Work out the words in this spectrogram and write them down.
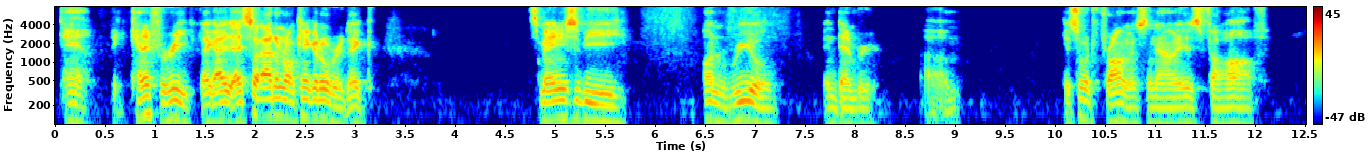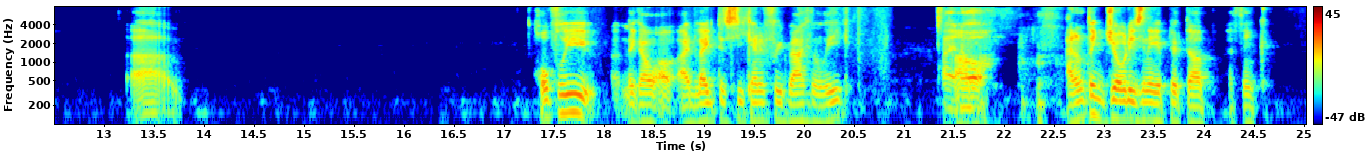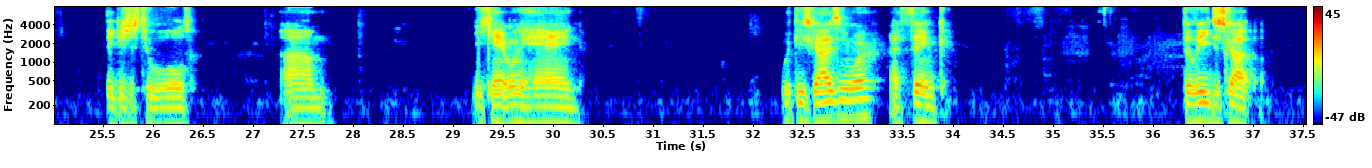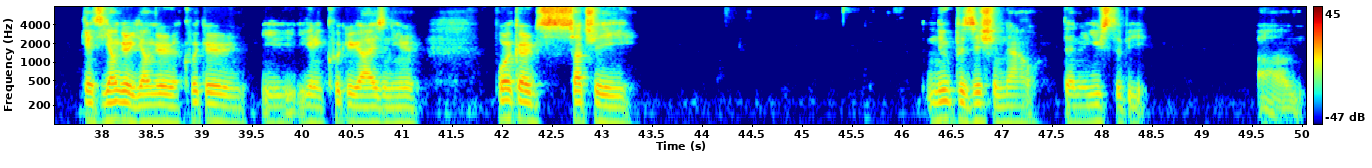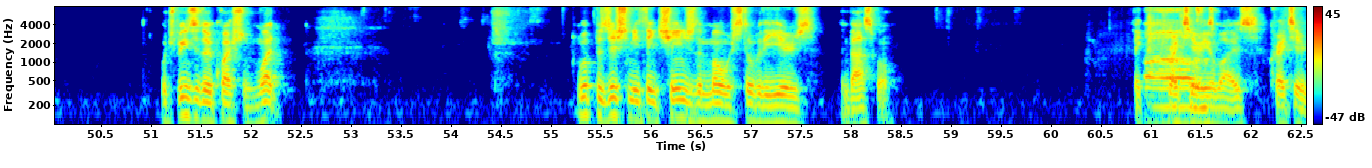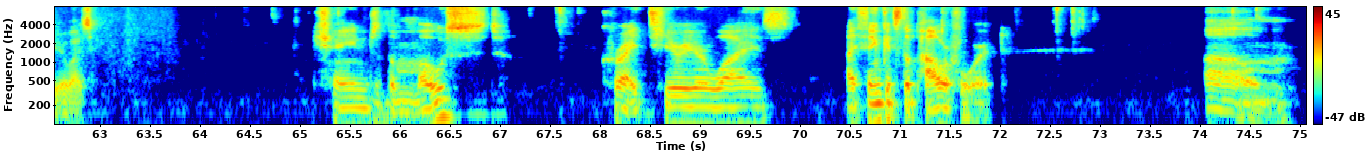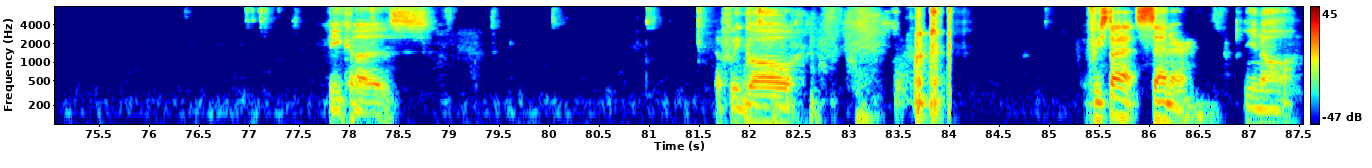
damn, like Kenneth Faried. Like I, I saw, I don't know, I can't get over it. Like, this man used to be unreal in Denver. Um, It's so much promise, and now it just fell off. Uh, hopefully, like I, I'd like to see Kenneth Faried back in the league. I know. Um, I don't think Jodie's gonna get picked up. I think, I think he's just too old. Um, you can't really hang with these guys anymore. I think the league just got gets younger, younger, quicker. You, you're getting quicker guys in here. Point guard's such a new position now than it used to be. Um, which brings me to the question: what what position do you think changed the most over the years in basketball? Like Um, criteria wise, criteria wise. Changed the most criteria wise. I think it's the power forward. Um, because if we go, if we start at center, you know,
